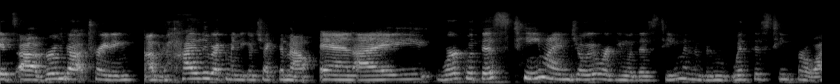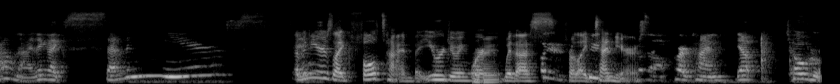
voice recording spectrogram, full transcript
it's uh, Vroom.training. I would highly recommend you go check them out. And I work with this team. I enjoy working with this team and I've been with this team for a while now. I think like seven years. Seven years, like full time, but you were doing work Right. with us Oh, yeah. for like 10 years. Part time. Yep. Totally.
